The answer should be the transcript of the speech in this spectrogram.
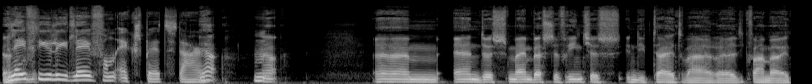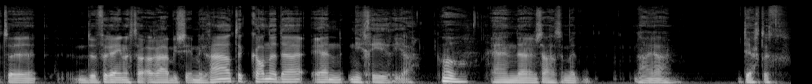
Leefden jullie het leven van expats daar? Ja, hm. ja. Um, en dus mijn beste vriendjes in die tijd waren... die kwamen uit uh, de Verenigde Arabische Emiraten, Canada en Nigeria. Oh. En uh, zaten met, nou ja, 30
